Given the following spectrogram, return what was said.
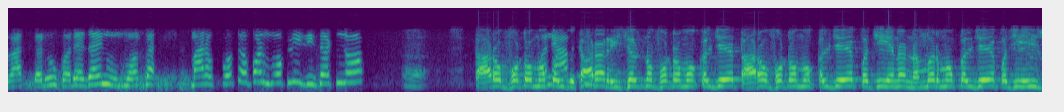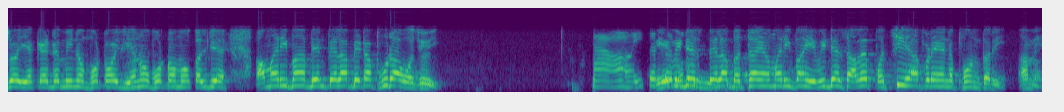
વાત કરું ઘરે જઈને હું મારો ફોટો પણ મોકલી રિઝલ્ટનો. તારો ફોટો મોકલજે તારા રિઝલ્ટ નો ફોટો મોકલજે તારો ફોટો મોકલજે પછી એના નંબર મોકલજે પછી એ જો એકેડમી નો ફોટો હોય એનો ફોટો મોકલજે. અમારી માં બેન પેલા બેટા પુરાવો જોઈ. એવિડન્સ પેલા બધા અમારી પાસે એવિડન્સ આવે પછી આપણે એને ફોન કરી અમે.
